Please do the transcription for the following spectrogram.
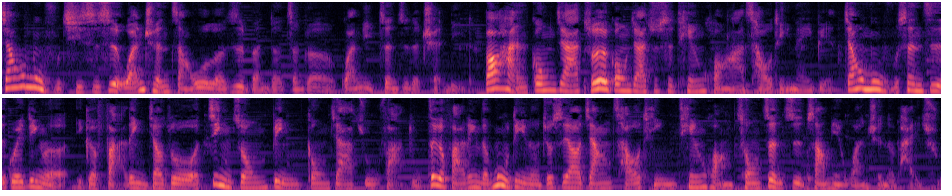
江户幕府其实是完全掌握了日本的整个管理政治的权利的，包含公家，所有的公家就是天皇啊、朝廷那一边。江户幕府甚至规定了一个法令，叫做“禁中并公家诸法度”。这个法令的目的呢，就是要将朝廷、天皇从政治上面完全的排除。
